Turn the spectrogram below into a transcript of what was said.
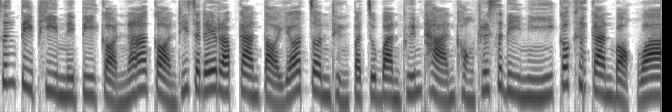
ซึ่งตีพิมพ์ในปีก่อนหน้าก่อนที่จะได้รับการต่อยอดจนถึงปัจจุบันพื้นฐานของทฤษฎีนี้ก็คือการบอกว่า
